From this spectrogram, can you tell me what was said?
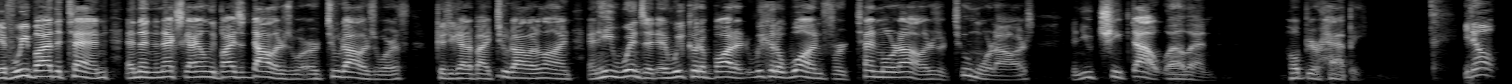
if we buy the 10 and then the next guy only buys a dollar's or two dollars worth, because you got to buy two dollar line, and he wins it, and we could have bought it, we could have won for 10 more dollars or two more dollars, and you cheaped out. Well then, hope you're happy. You know,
